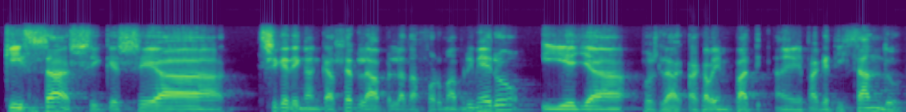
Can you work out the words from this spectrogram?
Quizás sí que sea sí que tengan que hacer la plataforma primero y ella pues la acabe eh, paquetizando.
